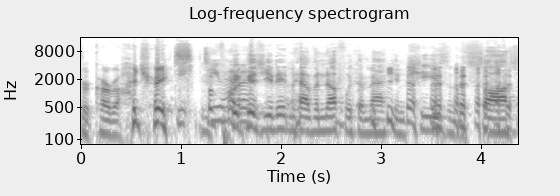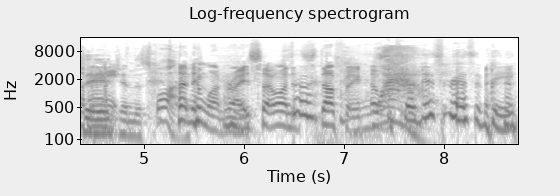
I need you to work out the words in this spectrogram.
for carbohydrates. Do you have a, because you didn't have enough with the mac and cheese and the sausage Right. and the squash. I didn't want rice. I wanted stuffing. I wanted- So this recipe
